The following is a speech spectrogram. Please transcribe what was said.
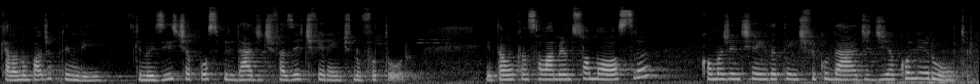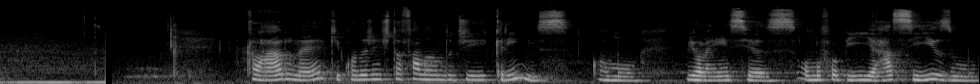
que ela não pode aprender, que não existe a possibilidade de fazer diferente no futuro. Então, o cancelamento só mostra como a gente ainda tem dificuldade de acolher o outro. Claro, né, que quando a gente está falando de crimes como violências, homofobia, racismo,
